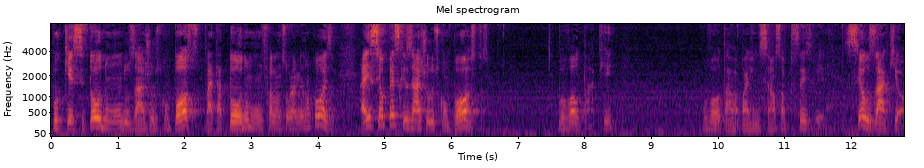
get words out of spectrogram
Porque se todo mundo usar juros compostos, vai estar tá todo mundo falando sobre a mesma coisa. Aí se eu pesquisar juros compostos, vou voltar aqui. Vou voltar para a página inicial só para vocês verem. Se eu usar aqui, ó,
